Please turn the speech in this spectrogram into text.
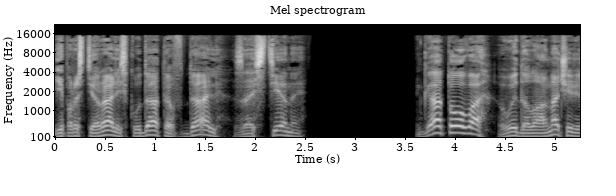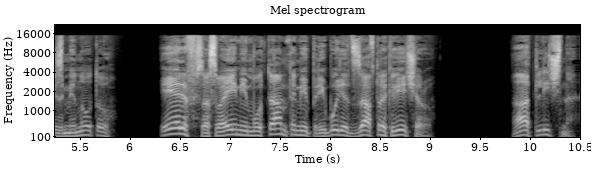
и простирались куда-то вдаль, за стены. «Готово», — выдала она через минуту. «Эльф со своими мутантами прибудет завтра к вечеру». «Отлично.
